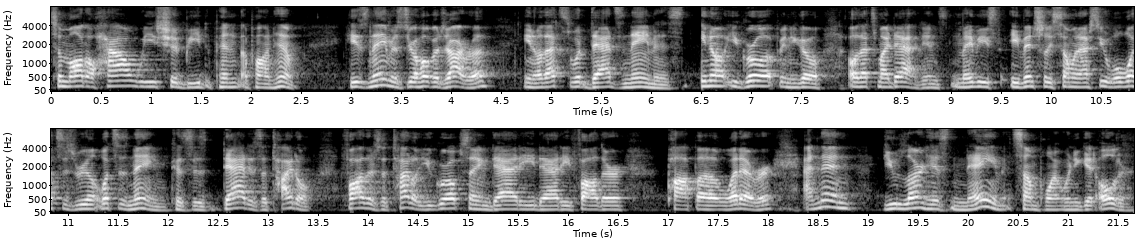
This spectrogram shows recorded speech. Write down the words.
to model how we should be dependent upon him. His name is Jehovah Jireh. You know, that's what dad's name is. You know, you grow up and you go, oh, that's my dad. And maybe eventually someone asks you, well, what's his real, what's his name? Because his dad is a title. Father's a title. You grow up saying daddy, daddy, father, papa, whatever. And then you learn his name at some point when you get older.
